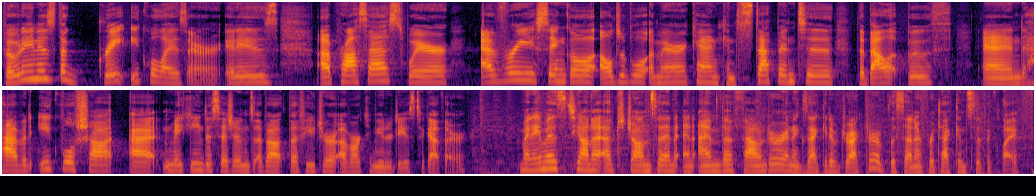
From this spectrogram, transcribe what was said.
Voting is the great equalizer. It is a process where every single eligible American can step into the ballot booth and have an equal shot at making decisions about the future of our communities together. My name is Tiana Epps Johnson, and I'm the founder and executive director of the Center for Tech and Civic Life.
